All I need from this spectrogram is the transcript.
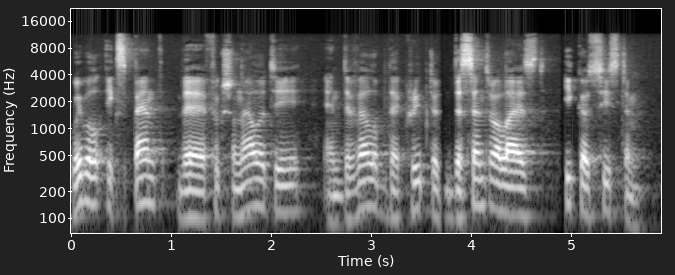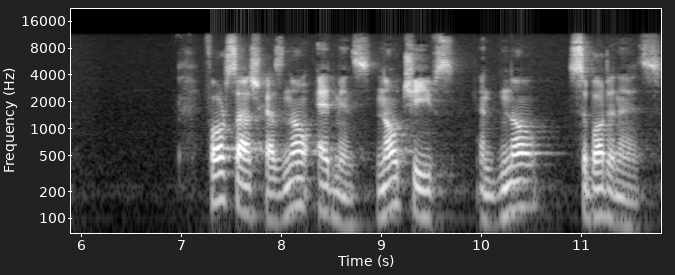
We will expand the functionality and develop the crypto decentralized ecosystem. Forsage has no admins, no chiefs and no subordinates.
